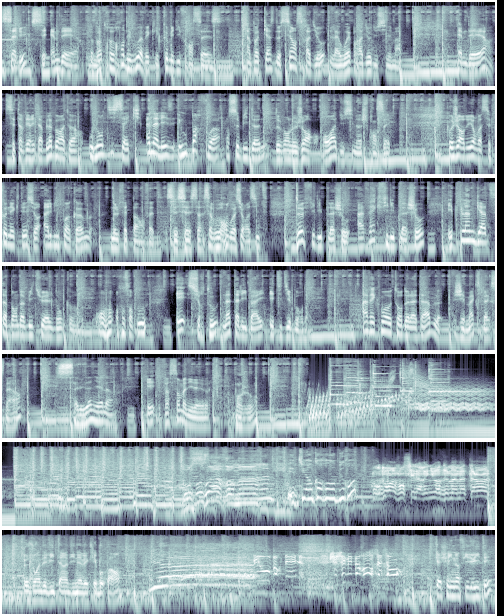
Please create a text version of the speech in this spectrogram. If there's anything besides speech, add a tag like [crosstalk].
Salut, c'est MDR, votre rendez-vous avec les comédies françaises. Un podcast de séance radio, la web radio du cinéma. MDR, c'est un véritable laboratoire où l'on dissèque, analyse et où parfois on se bidonne devant le genre roi du cinoche français. Aujourd'hui, on va se connecter sur alibi.com. Ne le faites pas en fait. C'est, c'est- ça, ça vous renvoie sur un site de Philippe Lachaud avec Philippe Lachaud et plein de gars de sa bande habituelle, donc on, on- on s'en fout. Et surtout Nathalie Baye et Didier Bourdon. Avec moi autour de la table, j'ai Max Baxnar Salut Daniel. et Vincent Manilève. Bonjour. Bonsoir Romain Et tu es encore au bureau Bourdon a avancé la réunion à demain matin. Besoin d'éviter un dîner avec les beaux-parents T'es où, bordel? Je suis chez mes parents, t'attends Cacher une infidélité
